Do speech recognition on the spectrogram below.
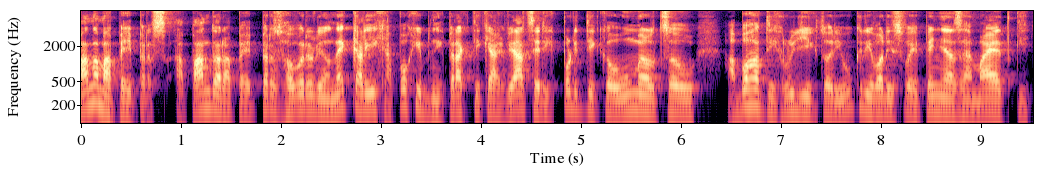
Panama Papers a Pandora Papers hovorili o nekalých a pochybných praktikách viacerých politikov, umelcov a bohatých ľudí, ktorí ukrývali svoje peniaze a majetky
